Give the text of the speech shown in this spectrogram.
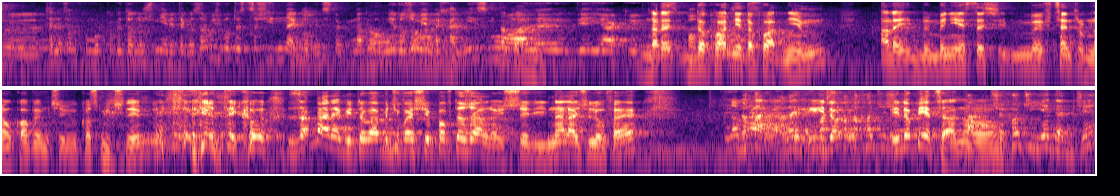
yy, telefon komórkowy, to on już nie wie tego zrobić, bo to jest coś innego, więc tak naprawdę nie rozumie mechanizmu, Dokładnie. ale wie jak... No, ale dokładnie, dokładnie. Ale my nie jesteśmy w centrum naukowym czy kosmicznym, tylko za barem i to ma być właśnie powtarzalność, czyli nalać lufę No tak, ale i do, o to chodzi, że... i do pieca. No. Tak, przychodzi jeden dzień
